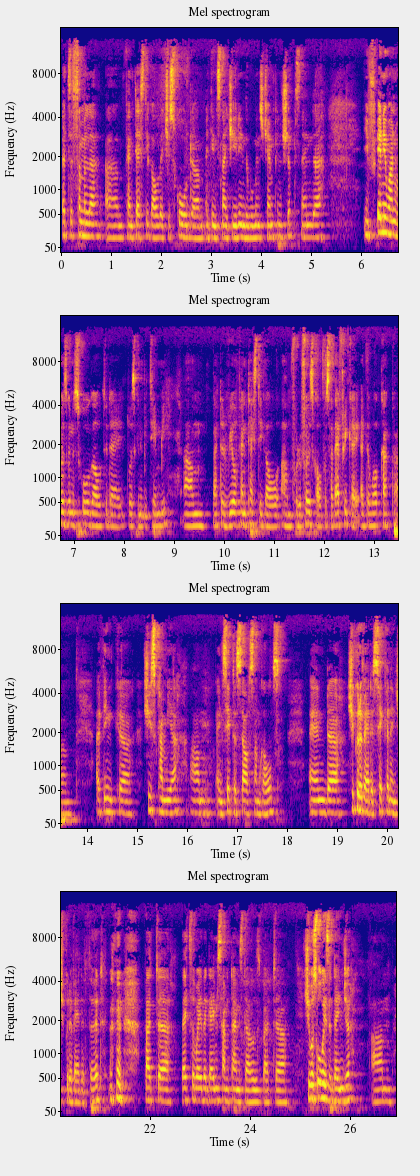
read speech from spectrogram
it's a similar um, fantastic goal that she scored um, against Nigeria in the Women's Championships. And uh, if anyone was going to score a goal today, it was going to be Thembi. Um, but a real fantastic goal um, for the first goal for South Africa at the World Cup. I think uh, she's come here and set herself some goals and uh, she could have had a second and she could have had a third. but uh, that's the way the game sometimes goes. But uh, she was always a danger. Um,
